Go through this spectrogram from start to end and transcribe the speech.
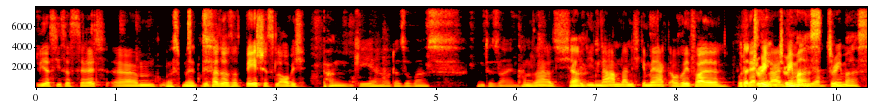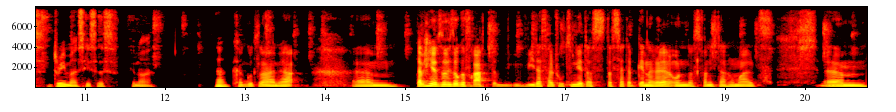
wie das hieß, das Zelt. Ähm, Was mit jeden Fall so das Beiges, glaube ich. Pangea oder sowas? Könnte sein. Kann sein. Also ich Ja. habe die Namen da nicht gemerkt, aber auf jeden Fall. Oder Dream, Dreamers. Dreamers. Dreamers hieß es. Genau. Kann gut sein, ja. Ähm, da habe ich mir sowieso gefragt, wie das halt funktioniert, das, das Setup generell. Und das fand ich dann nochmal als, ähm,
